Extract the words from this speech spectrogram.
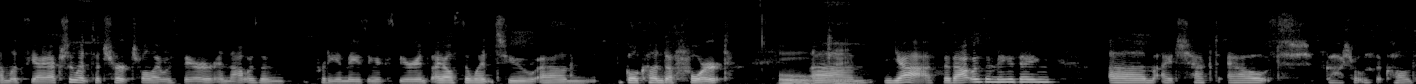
Um, let's see, I actually went to church while I was there, and that was a pretty amazing experience. I also went to um, Golconda Fort. Oh, okay. Um, yeah, so that was amazing. Um, I checked out, gosh, what was it called?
